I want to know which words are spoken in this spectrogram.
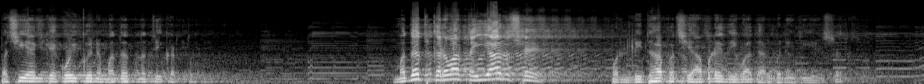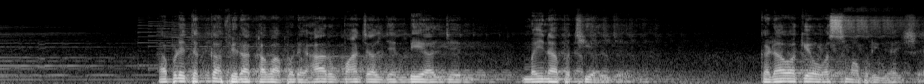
પછી એમ કે કોઈ કોઈને મદદ નથી કરતો. મદદ કરવા તૈયાર છે, પણ લીધા પછી આપણે દીવાદાર બની જઈએ, સર. આપણે ધક્કા ફેરા ખાવા પડે. સારું પાંચ હાલજે બે હાલજે મહિના પછી હાલજે કઢાવા કેવા વસમાં પડી જાય છે.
